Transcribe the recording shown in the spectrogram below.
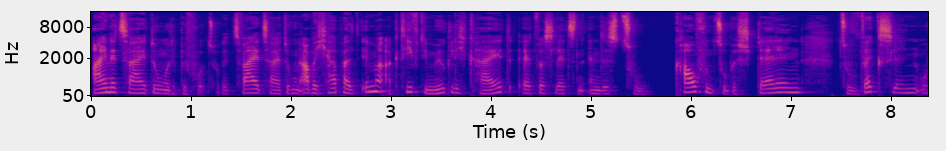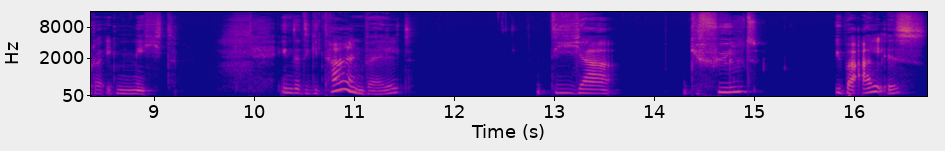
eine Zeitung oder bevorzuge zwei Zeitungen, aber ich habe halt immer aktiv die Möglichkeit, etwas letzten Endes zu kaufen, zu bestellen, zu wechseln oder eben nicht. In der digitalen Welt, die ja gefühlt überall ist,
